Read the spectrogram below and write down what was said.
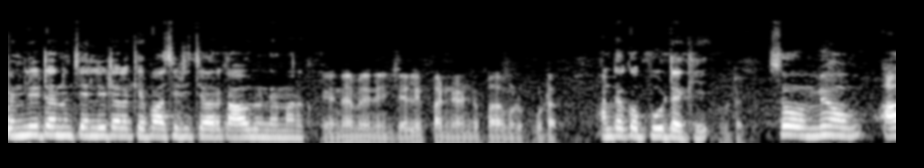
ఎన్ని లీటర్ నుంచి ఎన్ని లీటర్ల కెపాసిటీ ఇచ్చే వరకు ఆవులు ఉన్నాయి మనకు? ఎనిమిది నుంచి వెళ్ళి పన్నెండు పదమూడు పూట అంటే ఒక పూటకి. పూటకి. సో మేము ఆ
